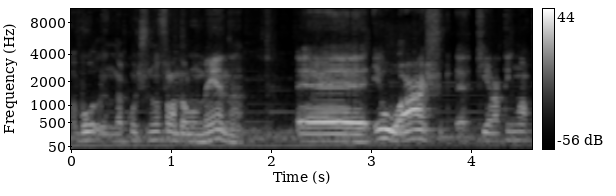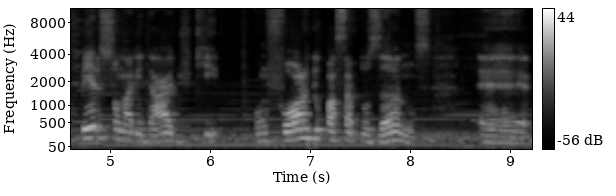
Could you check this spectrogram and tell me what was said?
eu vou, ainda continuo falando da Lumena, é, eu acho é, que ela tem uma personalidade que, conforme o passar dos anos, é,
